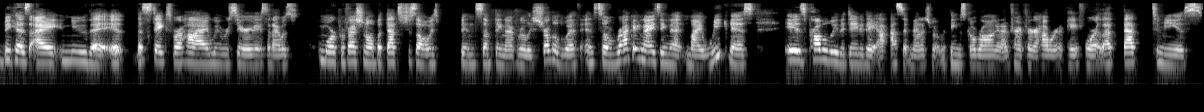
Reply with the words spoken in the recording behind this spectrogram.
because I knew that it the stakes were high. We were serious, and I was more professional. But that's just always been something I've really struggled with. And so recognizing that my weakness is probably the day-to-day asset management when things go wrong and I'm trying to figure out how we're going to pay for it. That that to me is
